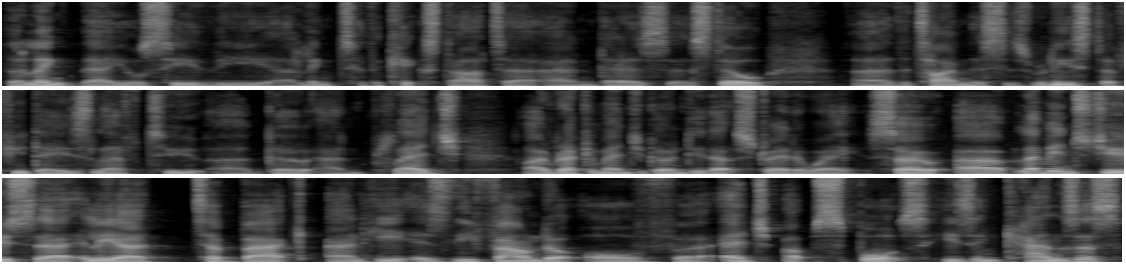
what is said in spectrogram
the link there, you'll see the uh, link to the Kickstarter. And there's uh, still uh, the time this is released, a few days left to uh, go and pledge. I recommend you go and do that straight away. So let me introduce Ilya Tabakh, and he is the founder of Edge Up Sports. He's in Kansas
